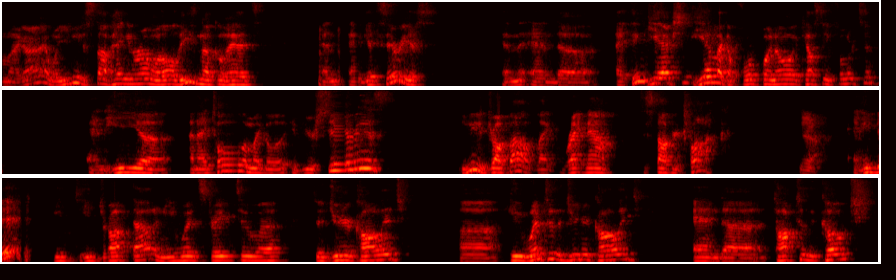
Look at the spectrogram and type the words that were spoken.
I'm like, all right, well, you need to stop hanging around with all these knuckleheads and, and get serious. And and uh, I think he actually he had like a 4.0 at Cal State Fullerton. And he uh, and I told him, I go, if you're serious, you need to drop out like right now to stop your clock. Yeah. And he did. He, he dropped out and he went straight to uh, to junior college. Uh, he went to the junior college and uh, talked to the coach,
